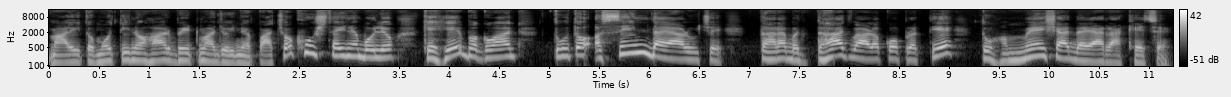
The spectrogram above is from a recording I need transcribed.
માળી તો મોતીનો હાર ભેટમાં જોઈને પાછો ખુશ થઈને બોલ્યો કે, હે ભગવાન તું તો અસીમ દયાળુ છે. તારા બધા જ બાળકો પ્રત્યે તું હંમેશા દયા રાખે છે.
